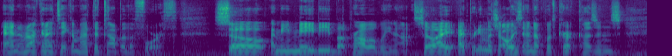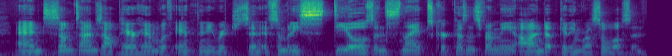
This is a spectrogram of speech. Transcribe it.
And I'm not going to take them at the top of the fourth. So, I mean, maybe, but probably not. So, I, I pretty much always end up with Kirk Cousins. And sometimes I'll pair him with Anthony Richardson. If somebody steals and snipes Kirk Cousins from me, I'll end up getting Russell Wilson.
